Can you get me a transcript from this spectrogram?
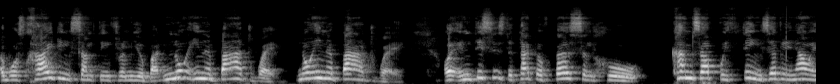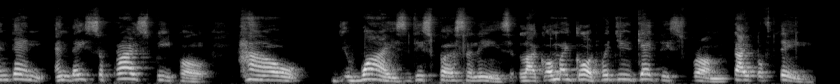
was hiding something from you but not in a bad way not in a bad way. And this is the type of person who comes up with things every now and then and they surprise people how wise this person is? Like oh my god where do you get this from? Type of thing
